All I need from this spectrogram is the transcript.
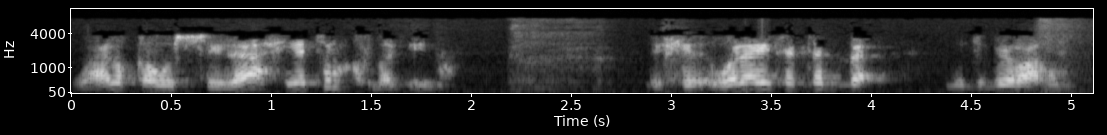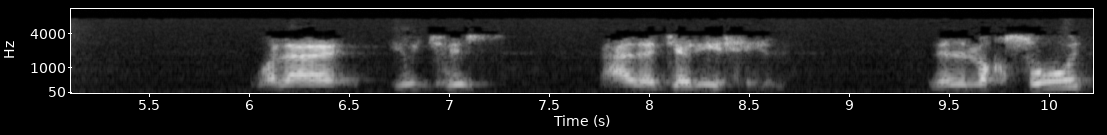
وألقوا السلاح يتركهم الإمام ولا يتتبع مدبرهم ولا يجهز على جريحهم. لأن المقصود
